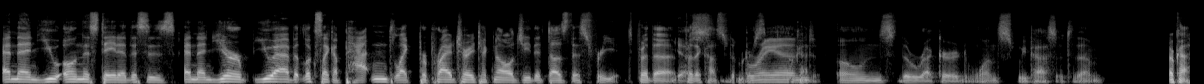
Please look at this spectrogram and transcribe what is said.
and then you own this data. This is and then you're you have it looks like a patent like proprietary technology that does this for you for the yes, for the customers. The brand okay. owns the record once we pass it to them. Okay.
